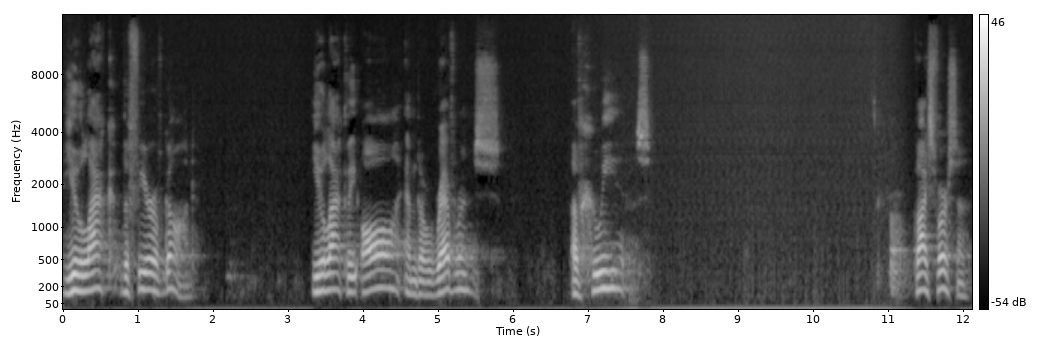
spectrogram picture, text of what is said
you lack the fear of God. You lack the awe and the reverence of who He is. Vice versa.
